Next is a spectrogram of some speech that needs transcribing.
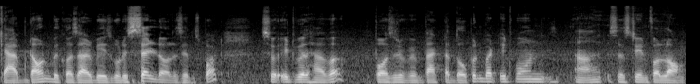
gap down because RBI is going to sell dollars in spot. So it will have a positive impact at the open but it won't uh, sustain for long.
